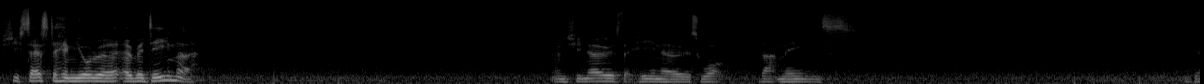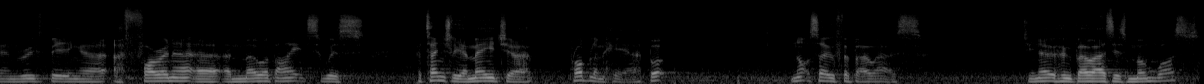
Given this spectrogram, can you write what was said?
She says to him, You're a, a redeemer. And she knows that he knows what that means. Again, Ruth being a, a foreigner, a, a Moabite, was potentially a major problem here, but not so for Boaz. Do you know who Boaz's mum was?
